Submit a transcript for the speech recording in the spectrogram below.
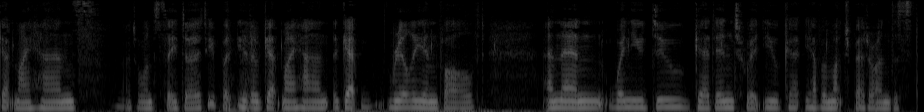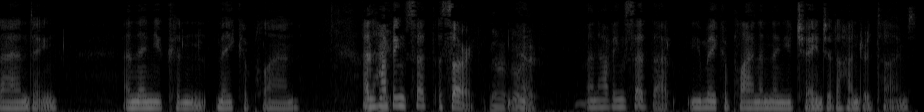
get my hands. I don't want to say dirty, but you mm-hmm. know, get my hand, get really involved. And then when you do get into it, you get you have a much better understanding, and then you can make a plan. And having said, sorry, No, no, go Yeah. ahead. and having said that, you make a plan and then you change it a hundred times.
